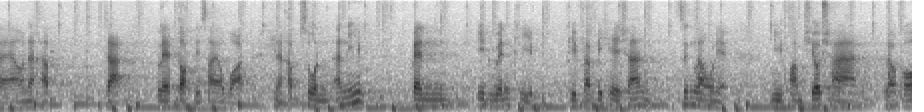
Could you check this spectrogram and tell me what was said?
แล้วนะครับ จาก Red Dot Design Award นะครับส่วนอันนี้เป็น Inventive Prefabrication ซึ่งเราเนี่ยมีความเชี่ยวชาญ แล้วก็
